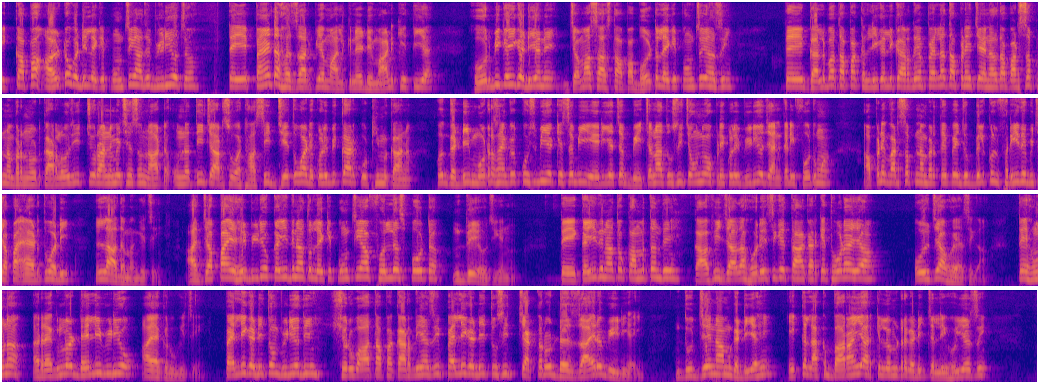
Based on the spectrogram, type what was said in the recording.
ਇੱਕ ਆਪਾਂ ਆਲਟੋ ਗੱਡੀ ਲੈ ਕੇ ਪਹੁੰਚੇ ਅੱਜ ਵੀਡੀਓ 'ਚ ਤੇ 65000 ਰੁਪਏ ਮਾਲਕ ਨੇ ਡਿਮਾਂਡ ਕੀਤੀ ਹੈ। ਹੋਰ ਵੀ ਕਈ ਗੱਡੀਆਂ ਨੇ ਜਮਾ ਸਸਤਾ ਆਪਾਂ ਬੁਲਟ ਲੈ ਕੇ ਪਹੁੰਚੇ ਹਾਂ ਅਸੀਂ। ਤੇ ਗੱਲਬਾਤ ਆਪਾਂ ਕੱਲੀ ਕੱਲੀ ਕਰਦੇ ਹਾਂ। ਪਹਿਲਾਂ ਤਾਂ ਆਪਣੇ ਚੈਨਲ ਦਾ WhatsApp ਨੰਬਰ ਨੋਟ ਕਰ ਲਓ ਜੀ 94659 29488 ਜੇ ਤੁਹਾਡੇ ਕੋਲ ਵੀ ਘਰ ਕੋਠੀ ਮਕਾਨ, ਕੋਈ ਗੱਡੀ, ਮੋਟਰਸਾਈਕਲ ਕੁਝ ਵੀ ਹੈ, ਕਿਸੇ ਵੀ ਏਰੀਆ 'ਚ ਵੇਚਣਾ ਤੁਸੀਂ ਚਾਹੁੰਦੇ ਹੋ, ਆਪਣੇ ਕੋਲੇ ਵੀਡੀਓ ਜਾਣਕਾਰੀ, ਫੋਟੋਆਂ, ਆਪਣੇ WhatsApp ਨੰਬਰ ਤੇ ਭੇਜੋ, ਬਿਲਕੁਲ ਫ੍ਰੀ ਦੇ ਵਿੱਚ ਆਪਾਂ ਐਡ ਤੁਹਾਡੀ ਲਾ ਦੇਵਾਂਗੇ ਜੀ। ਅੱਜ ਆਪਾਂ ਇਹ ਵੀਡੀਓ ਕਈ ਦਿਨਾਂ ਤੋਂ ਲੈ ਕੇ ਪਹੁੰਚੇ ਹਾਂ ਫੁੱਲ ਸਪੋਰਟ ਦਿਓ ਜੀ ਇਹਨੂੰ। ਤੇ ਕਈ ਦਿਨਾਂ ਤੋਂ ਕੰਮ ਧੰਦੇ ਕਾਫੀ ਜ਼ਿਆਦਾ ਹੋ ਰਹੇ ਸੀਗੇ, ਤਾਂ ਕਰਕੇ ਥੋੜਾ ਜਿਹਾ ਉਲਝਿਆ ਹੋਇਆ ਸੀਗਾ। ਤੇ ਹੁਣ ਰੈਗੂਲਰ ਡੇਲੀ ਵੀਡੀਓ ਆਇਆ ਕਰੂਗੀ ਜੀ। ਪਹਿਲੀ ਗੱਡੀ ਤੋਂ ਵੀਡੀਓ ਦੀ ਸ਼ੁਰੂਆਤ ਆਪਾਂ ਕਰਦੇ ਹਾਂ ਜੀ। ਪਹਿਲੀ ਗੱਡੀ ਤੁਸੀਂ ਚੈੱਕ ਕਰੋ ਡਿਜ਼ਾਇਰ ਵੀਡੀਆਈ ਦੂਜੇ ਨਾਮ ਗੱਡੀ ਹੈ ਇਹ। 112000 ਕਿਲੋਮੀਟਰ ਗੱਡੀ ਚੱਲੀ ਹੋਈ ਹੈ ਸੀ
